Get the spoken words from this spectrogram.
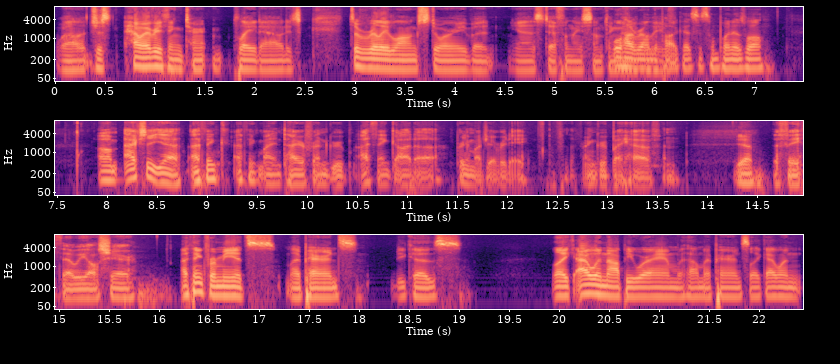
well, just how everything turned played out. It's it's a really long story, but yeah, it's definitely something. We'll have her on the podcast at some point as well. Um, actually, yeah, I think I think my entire friend group. I thank God uh, pretty much every day for the friend group I have and Yeah. the faith that we all share. I think for me, it's my parents because, like, I would not be where I am without my parents. Like, I wouldn't.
